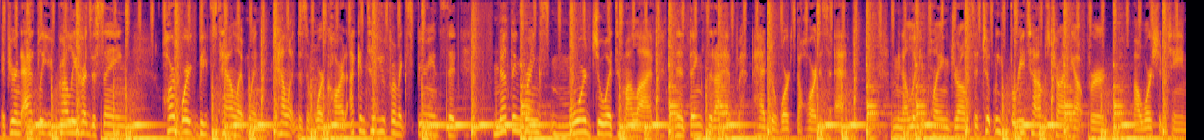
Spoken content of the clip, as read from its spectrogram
If you're an athlete, you've probably heard the saying, hard work beats talent when talent doesn't work hard. I can tell you from experience that nothing brings more joy to my life than the things that I have had to work the hardest at. I mean, I look at playing drums. It took me three times trying out for my worship team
